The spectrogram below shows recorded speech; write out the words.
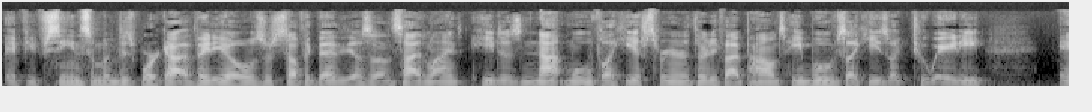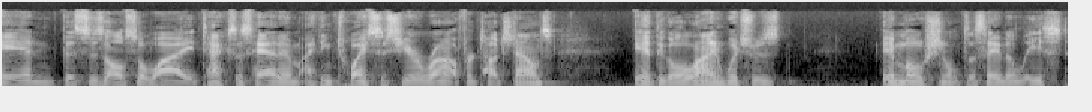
If you've seen some of his workout videos or stuff like that he does on sidelines, he does not move like he is 335 pounds. He moves like he's like 280. And this is also why Texas had him, I think, twice this year run out for touchdowns at the goal line, which was emotional to say the least.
